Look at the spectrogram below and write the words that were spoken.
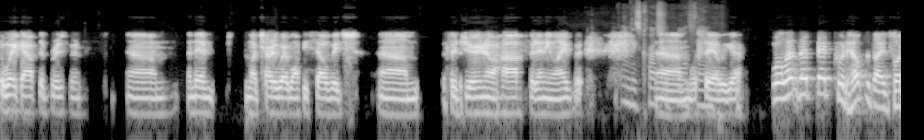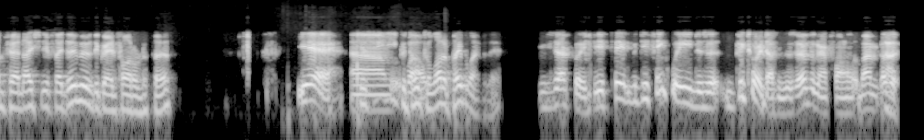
the week after Brisbane, um, and then my charity work might be salvaged um, for June or half, but anyway, but um, we'll see how we go. Well, that, that, that could help the Dane Swan Foundation if they do move the grand final to Perth. Yeah, um, you could well, talk to a lot of people over there. exactly. Do you think? Do you think we deserve? Victoria doesn't deserve the grand final at the moment, does No. it?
